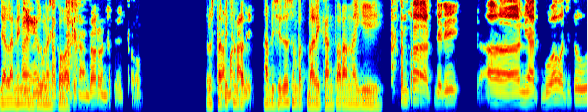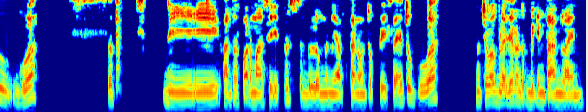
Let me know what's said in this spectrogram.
jalanin Akhirnya gue gentleman's cabut code. dari kantor untuk itu. Terus tapi sempat kali. habis itu sempat balik kantoran lagi. Tempat. Jadi eh, niat gue waktu itu gue di kantor farmasi itu sebelum menyiapkan untuk resign itu gue mencoba belajar untuk bikin timeline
